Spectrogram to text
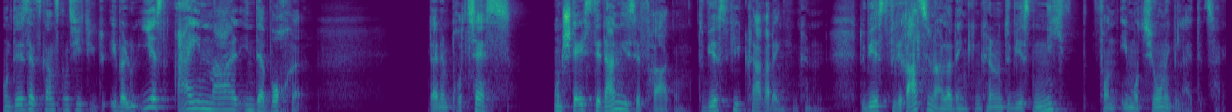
Und das ist jetzt ganz, ganz wichtig. Du evaluierst einmal in der Woche deinen Prozess und stellst dir dann diese Fragen, du wirst viel klarer denken können. Du wirst viel rationaler denken können und du wirst nicht von Emotionen geleitet sein.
